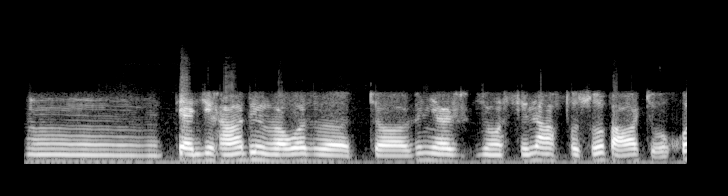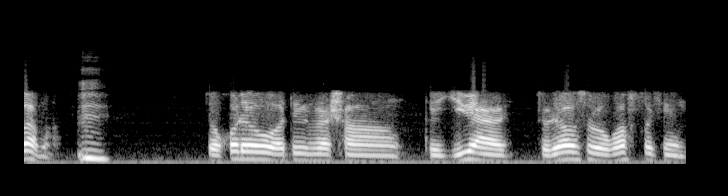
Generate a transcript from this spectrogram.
嗯，电击伤等于说我是叫人家用心脏复苏把我救活嘛。嗯救活了我等于说上给医院治疗的时候，我父亲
